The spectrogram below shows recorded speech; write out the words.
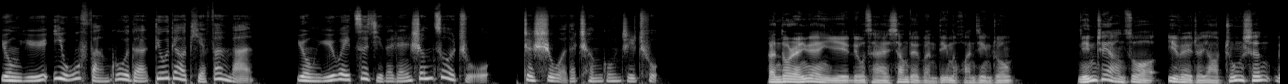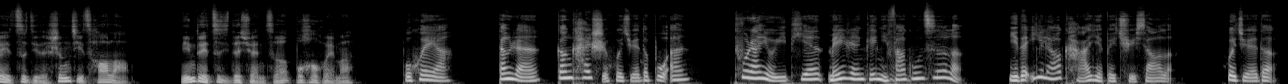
勇于义无反顾地丢掉铁饭碗，勇于为自己的人生做主，这是我的成功之处。很多人愿意留在相对稳定的环境中，您这样做意味着要终身为自己的生计操劳。您对自己的选择不后悔吗？不会呀，当然，刚开始会觉得不安，突然有一天没人给你发工资了。你的医疗卡也被取消了，会觉得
